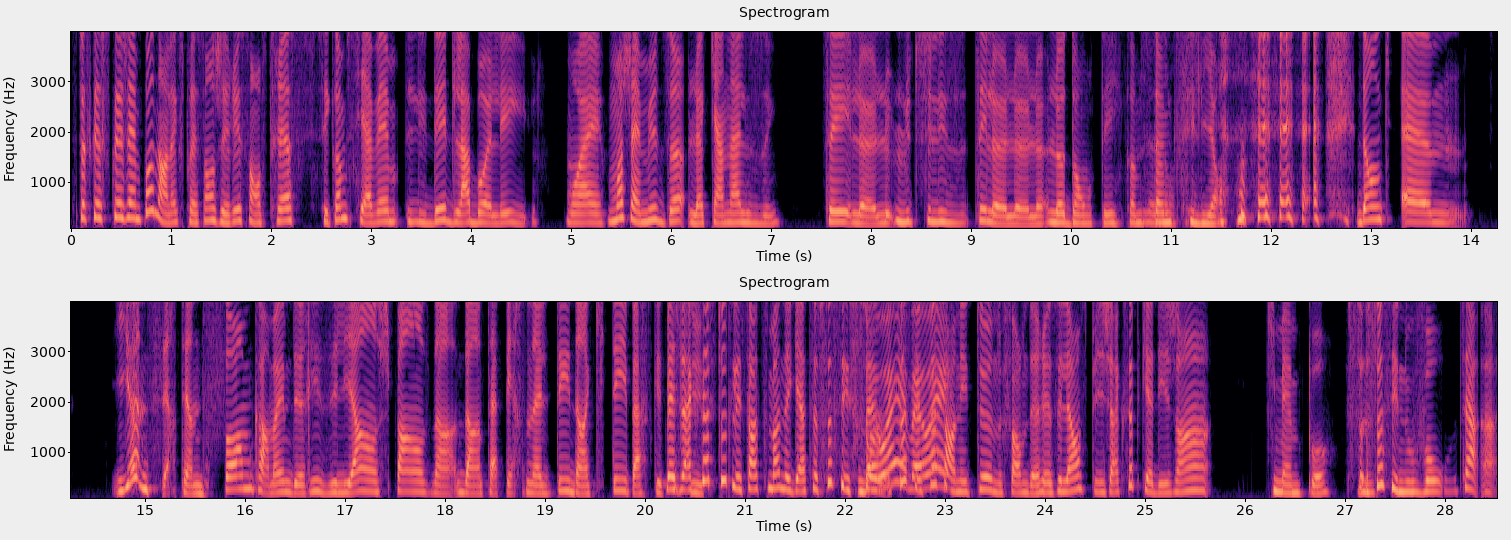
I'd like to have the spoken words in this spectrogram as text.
C'est parce que ce que j'aime pas dans l'expression gérer son stress, c'est comme s'il y avait l'idée de l'abolir. Ouais. Moi, j'aime mieux dire le canaliser. Tu sais, l'utiliser, tu sais, le, le, le, le dompter, comme si c'était un petit lion. Donc, euh, il y a une certaine forme quand même de résilience, je pense, dans, dans ta personnalité, dans quitter, parce que Ben, tu... j'accepte tous les sentiments négatifs. Ça, c'est sûr. Ben ouais, ça, ben c'est ouais. ça, c'en est une forme de résilience. Puis j'accepte qu'il y a des gens qui m'aiment pas. Ça, Mm. ça, c'est nouveau. Tu sais, à-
